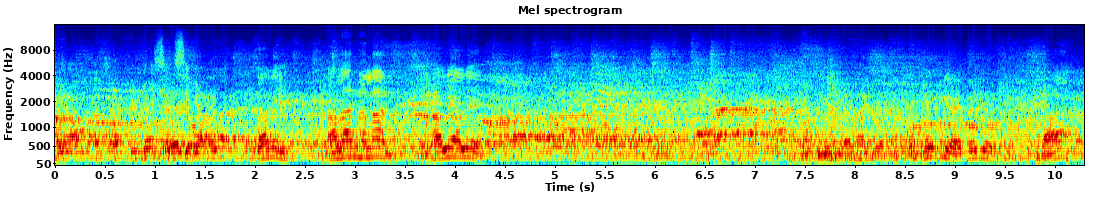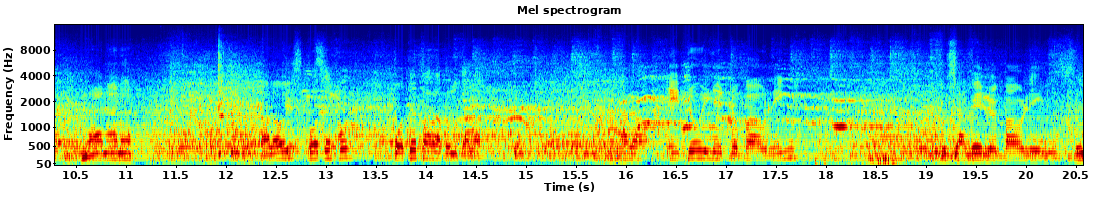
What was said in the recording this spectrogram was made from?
Alors on va cette cigarette. Allez, Alan, Alan. Allez, allez. Α, ναι, ναι, ναι. Αλλά όχι, ποτέ, πο- ποτέ πάρα πολύ καλά. Alors, Edo, il est au bowling. Vous avez le bowling ici.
